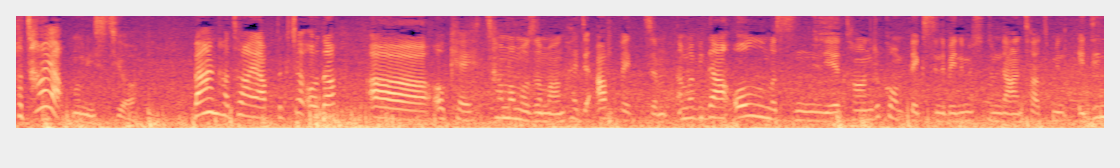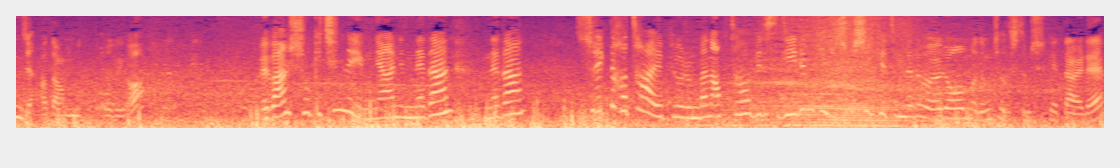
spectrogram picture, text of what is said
hata yapmamı istiyor. Ben hata yaptıkça o da aa okey tamam o zaman hadi affettim ama bir daha olmasın diye tanrı kompleksini benim üstümden tatmin edince adam mutlu oluyor. Ve ben şok içindeyim. Yani neden neden sürekli hata yapıyorum? Ben aptal birisi değilim ki. Hiçbir şirketimde de böyle olmadım çalıştığım şirketlerde.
